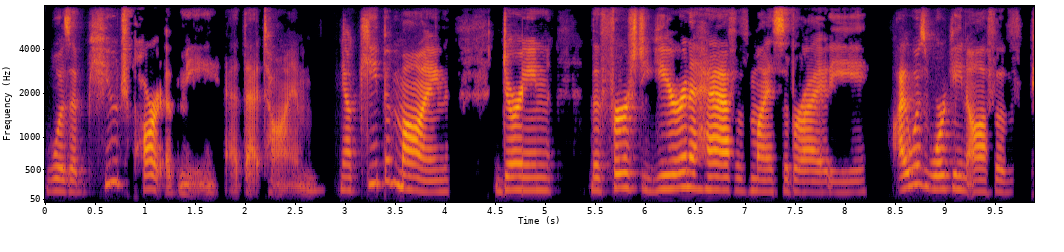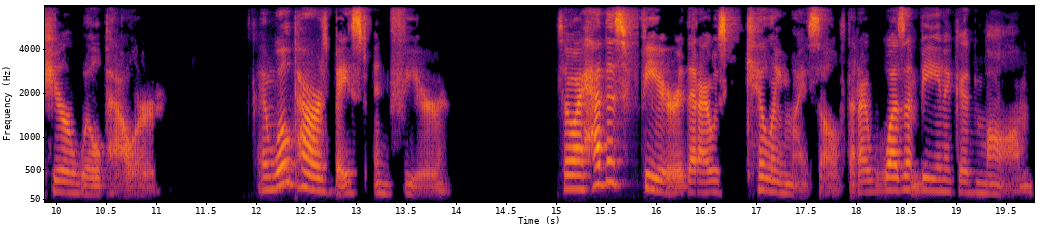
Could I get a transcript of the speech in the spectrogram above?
was a huge part of me at that time. Now, keep in mind, during the first year and a half of my sobriety, I was working off of pure willpower. And willpower is based in fear. So I had this fear that I was killing myself, that I wasn't being a good mom,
